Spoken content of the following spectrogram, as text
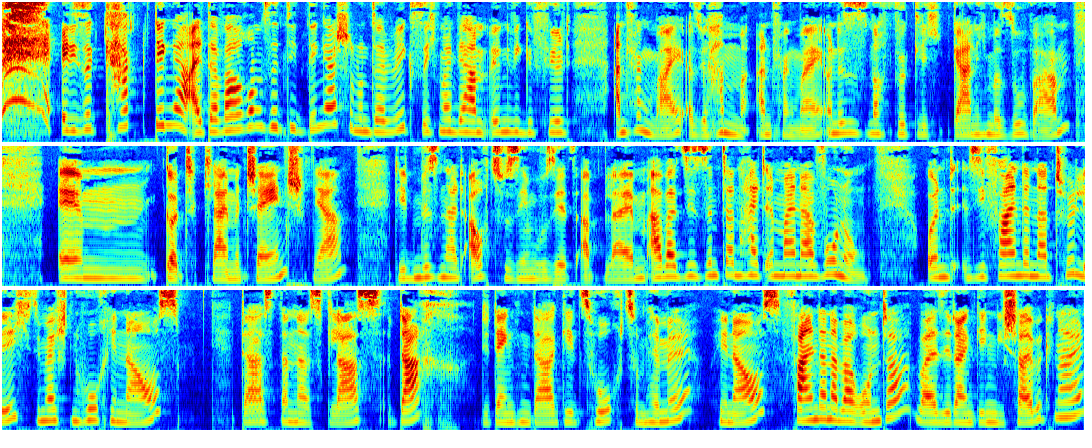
Ey, diese Kackdinger, Alter, warum sind die Dinger schon unterwegs? Ich meine, wir haben irgendwie gefühlt Anfang Mai, also wir haben Anfang Mai und es ist noch wirklich gar nicht mehr so warm. Ähm, gut, Climate Change, ja. Die müssen halt auch zusehen, wo sie jetzt abbleiben, aber sie sind dann halt in meiner Wohnung. Und sie fallen dann natürlich, sie möchten hoch hinaus. Da ist dann das Glasdach. Die denken, da geht's hoch zum Himmel hinaus, fallen dann aber runter, weil sie dann gegen die Scheibe knallen,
